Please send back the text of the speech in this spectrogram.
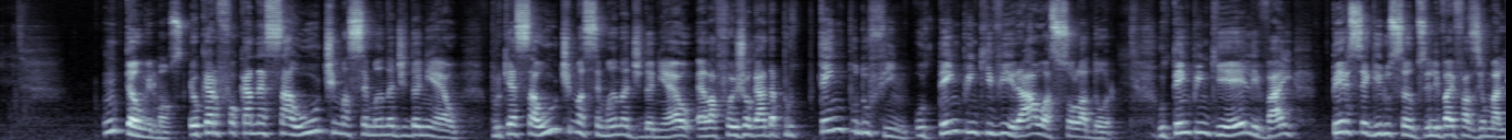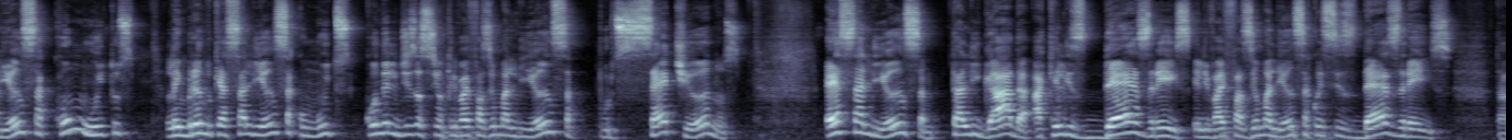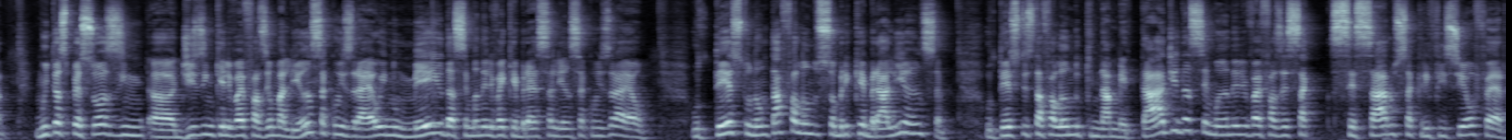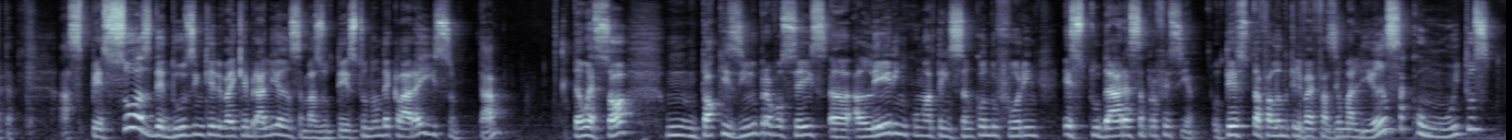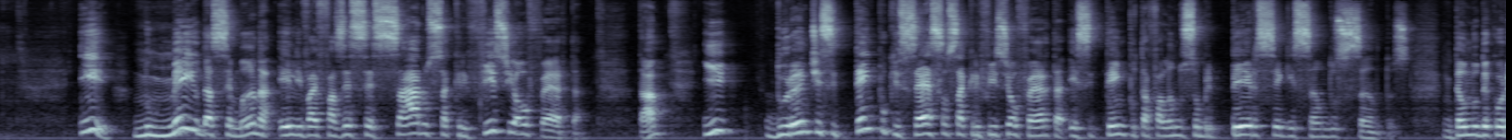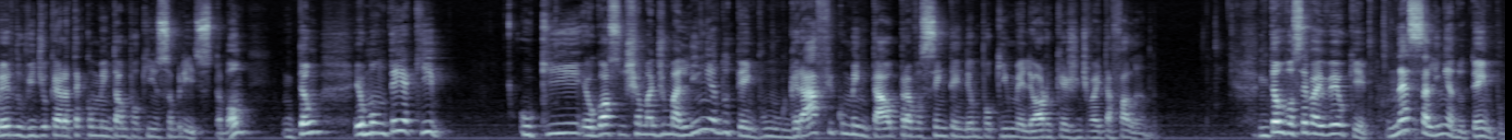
Então, irmãos, eu quero focar nessa última semana de Daniel, porque essa última semana de Daniel, ela foi jogada para o tempo do fim, o tempo em que virá o assolador, o tempo em que ele vai perseguir os santos, ele vai fazer uma aliança com muitos Lembrando que essa aliança com muitos, quando ele diz assim, ó, que ele vai fazer uma aliança por sete anos, essa aliança tá ligada àqueles dez reis. Ele vai fazer uma aliança com esses dez reis. Tá? Muitas pessoas uh, dizem que ele vai fazer uma aliança com Israel e no meio da semana ele vai quebrar essa aliança com Israel. O texto não está falando sobre quebrar aliança. O texto está falando que na metade da semana ele vai fazer cessar o sacrifício e a oferta. As pessoas deduzem que ele vai quebrar aliança, mas o texto não declara isso, tá? Então é só um toquezinho para vocês uh, lerem com atenção quando forem estudar essa profecia. O texto está falando que ele vai fazer uma aliança com muitos e no meio da semana ele vai fazer cessar o sacrifício e a oferta, tá? E durante esse tempo que cessa o sacrifício e a oferta, esse tempo está falando sobre perseguição dos santos. Então no decorrer do vídeo eu quero até comentar um pouquinho sobre isso, tá bom? Então eu montei aqui o que eu gosto de chamar de uma linha do tempo, um gráfico mental para você entender um pouquinho melhor o que a gente vai estar tá falando. Então você vai ver o que? Nessa linha do tempo,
